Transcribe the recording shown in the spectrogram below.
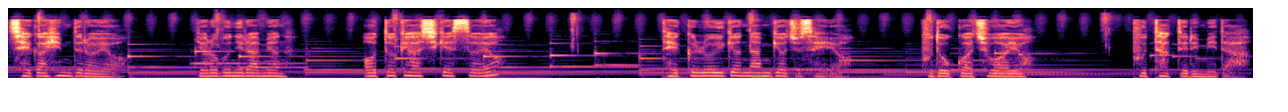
제가 힘들어요. 여러분이라면 어떻게 하시겠어요? 댓글로 의견 남겨주세요. 구독과 좋아요 부탁드립니다.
